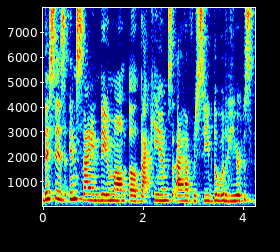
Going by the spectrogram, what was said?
This is insane the amount of vacuums I have received over the years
